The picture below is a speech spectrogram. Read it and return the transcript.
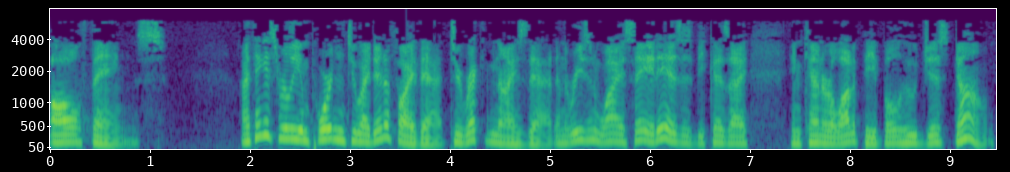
all things. I think it's really important to identify that, to recognize that. And the reason why I say it is, is because I encounter a lot of people who just don't,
